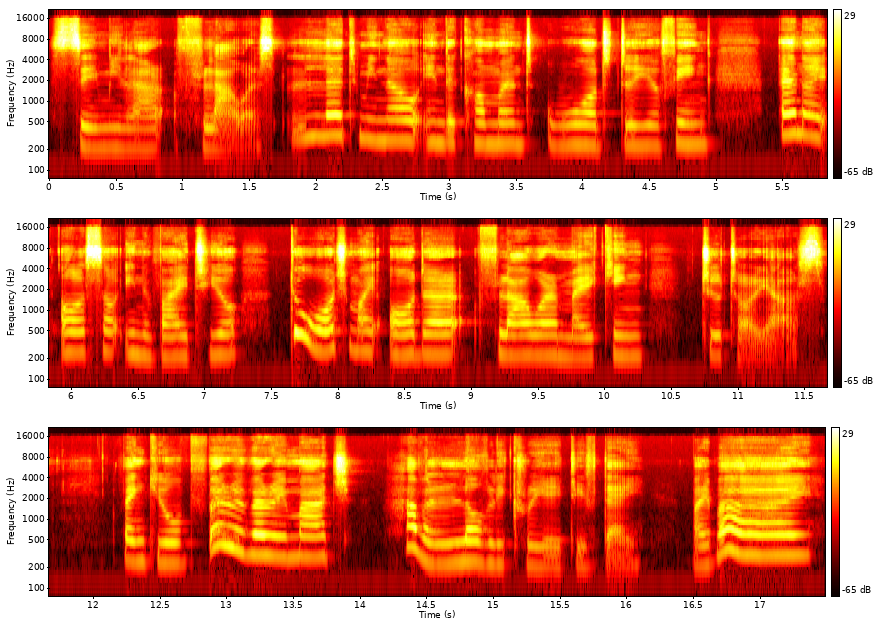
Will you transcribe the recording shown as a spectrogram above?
similar flowers. Let me know in the comment what do you think and i also invite you to watch my other flower making tutorials Thank you very, very much. Have a lovely creative day. Bye bye.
